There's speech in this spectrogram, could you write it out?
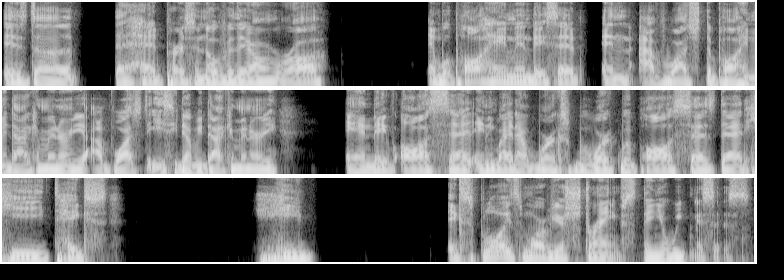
is the the head person over there on Raw. And with Paul Heyman, they said, and I've watched the Paul Heyman documentary, I've watched the ECW documentary, and they've all said anybody that works work with Paul says that he takes he exploits more of your strengths than your weaknesses.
